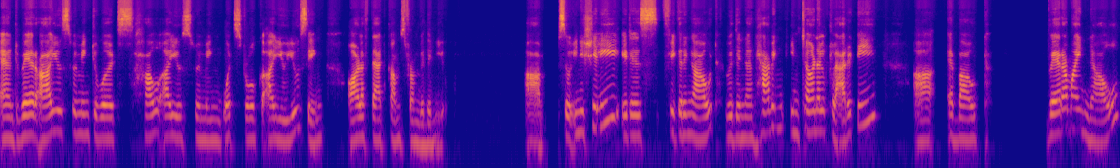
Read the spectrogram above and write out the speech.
And where are you swimming towards? How are you swimming? What stroke are you using? All of that comes from within you. Um, so initially it is figuring out within and having internal clarity uh, about where am i now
